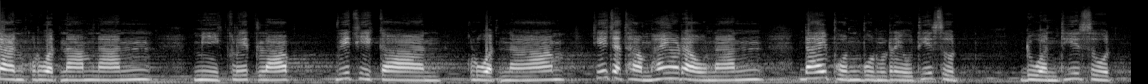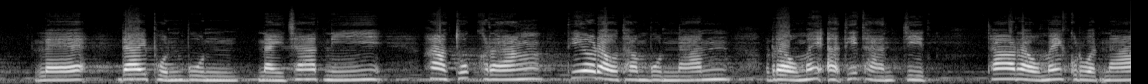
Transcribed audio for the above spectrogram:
การกรวดน้ำนั้น มีเคล็ดลับ วิธีการกรวดน้ำที่จะทำให้เรานั้น ได้ผลบุญเร็วที่สุด ด่วนที่สุด และได้ผลบุญในชาตินี้ หากทุกครั้งที่เราทำบุญนั้น เราไม่อธิษฐานจิต ถ้าเราไม่กรวดน้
